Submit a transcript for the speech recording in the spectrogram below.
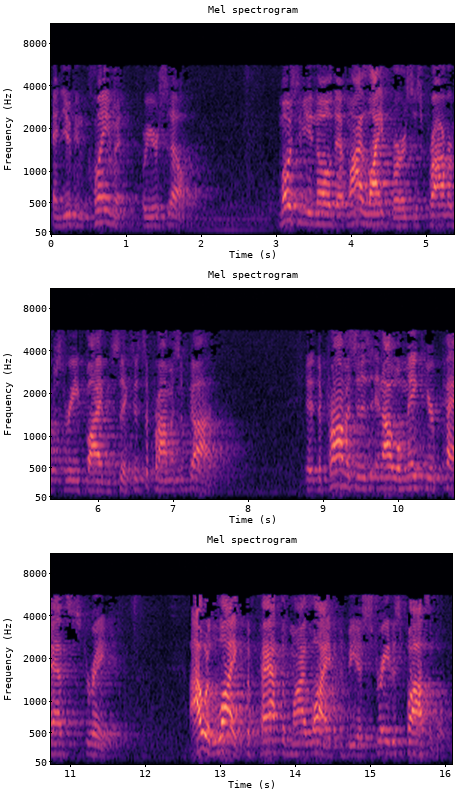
And you can claim it for yourself. Most of you know that my life verse is Proverbs 3, 5, and 6. It's the promise of God. The promise is, and I will make your paths straight. I would like the path of my life to be as straight as possible.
